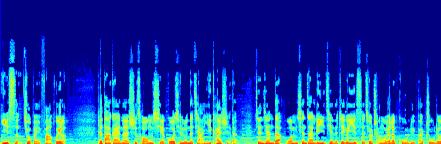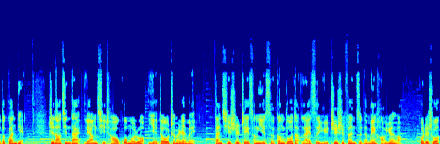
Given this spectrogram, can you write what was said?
意思就被发挥了。这大概呢是从写《过秦论》的贾谊开始的，渐渐的，我们现在理解的这个意思就成为了古流呃主流的观点。直到近代，梁启超、郭沫若也都这么认为。但其实这层意思更多的来自于知识分子的美好愿望，或者说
